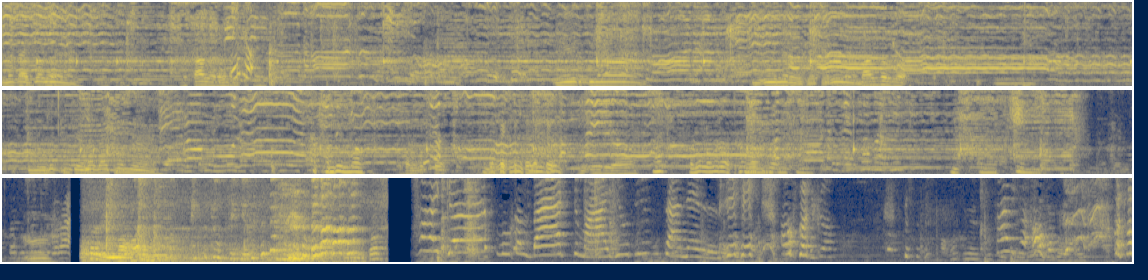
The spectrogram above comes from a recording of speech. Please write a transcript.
我们在这里，高楼的。哎，金啊！你为那老婆走路呢？难受不？你不听点那啥劝呢？他肯定吗？肯定是，肯，看看。Hi guys, welcome back to my YouTube channel. oh my god. Hi guys. Oh.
